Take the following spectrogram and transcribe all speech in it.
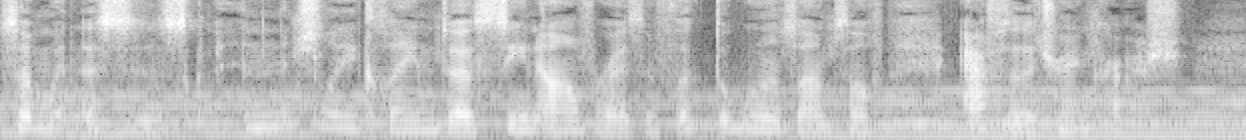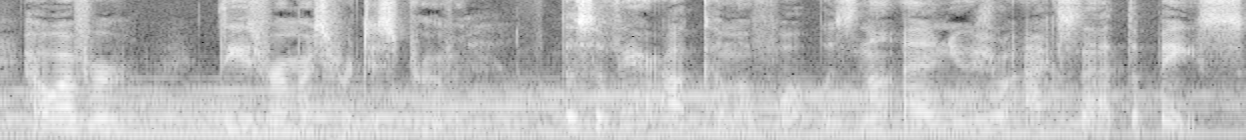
Some witnesses initially claimed to have seen Alvarez inflict the wounds on himself after the train crash. However, these rumors were disproven. The severe outcome of what was not an unusual accident at the base,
